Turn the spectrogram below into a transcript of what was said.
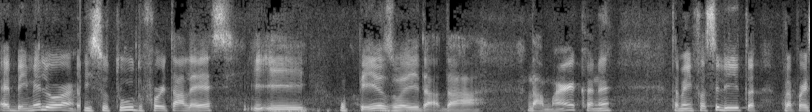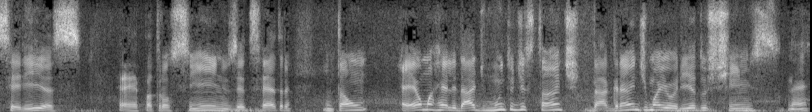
é bem melhor. Isso tudo fortalece e, e o peso aí da, da da marca, né? Também facilita para parcerias, é, patrocínios, etc. Então é uma realidade muito distante da grande maioria dos times, né?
